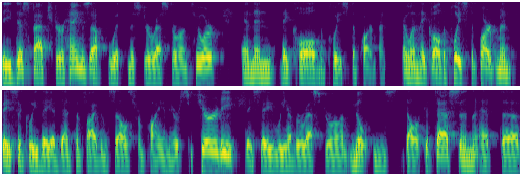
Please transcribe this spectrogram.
The dispatcher hangs up with Mr. Restaurateur, and then they call the police department. And when they call the police department, basically they identify themselves from Pioneer Security. They say, We have a restaurant, Milton's Delicatessen, at uh,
